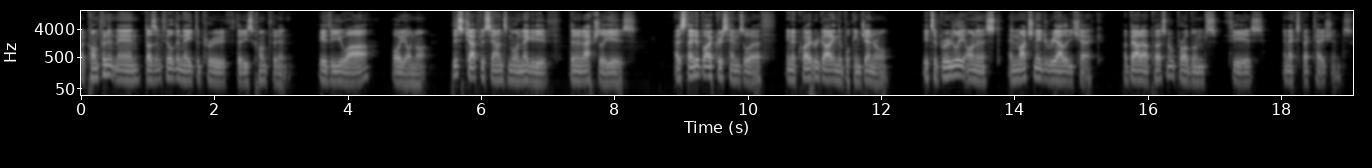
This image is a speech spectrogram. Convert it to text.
A confident man doesn't feel the need to prove that he's confident. Either you are or you're not. This chapter sounds more negative than it actually is. As stated by Chris Hemsworth in a quote regarding the book in general, it's a brutally honest and much needed reality check about our personal problems, fears, and expectations.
